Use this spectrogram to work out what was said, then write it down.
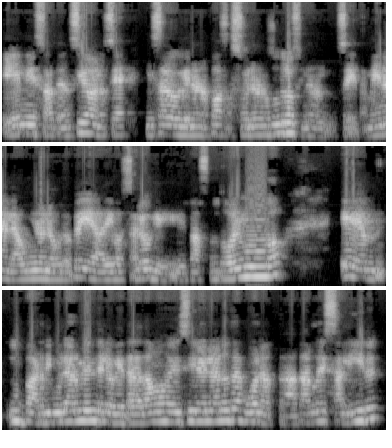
en esa atención, o sea, es algo que no nos pasa solo a nosotros, sino también a la Unión Europea, digo, es algo que pasa a todo el mundo. Em, y particularmente lo que tratamos de decir en la nota es, bueno, tratar de salir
